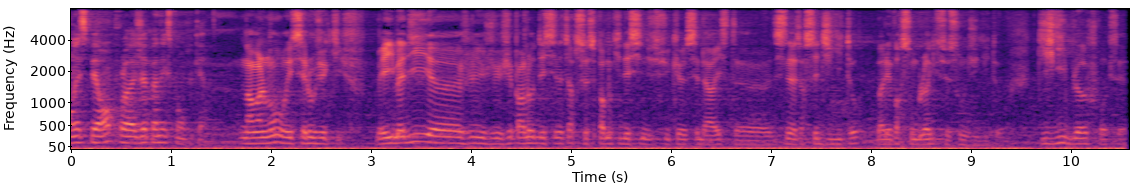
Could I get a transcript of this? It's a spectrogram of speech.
En espérant pour la Japan Expo, en tout cas. Normalement, oui, c'est l'objectif. Mais il m'a dit, euh, j'ai parlé au dessinateur, parce que c'est pas moi qui dessine, je suis que scénariste. euh, le dessinateur, c'est Jigito. Bah, allez voir son blog, c'est son Jigito. Jigi Blog, je crois que c'est.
